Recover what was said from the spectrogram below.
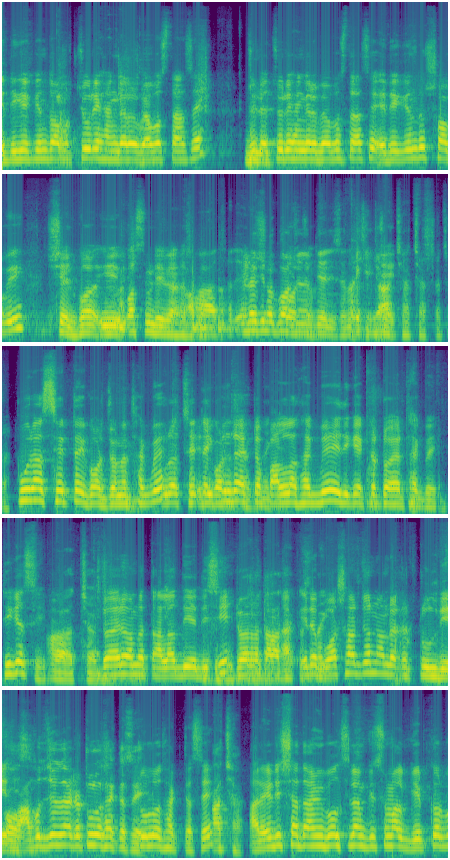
এদিকে কিন্তু আবার চুরি হ্যাঙ্গারের ব্যবস্থা আছে। দুইটা চুরি হ্যাঙ্গারের ব্যবস্থা আছে এদিকে কিন্তু সবই শেল কসমেটিক রাখা আছে। আচ্ছা এটা কিন্তু গর্জনে দিয়ে দিছে নাকি? আচ্ছা আচ্ছা আচ্ছা আচ্ছা। পুরা সেটটাই গর্জনে থাকবে। পুরা সেটটাই গর্জনে কিন্তু একটা? পাল্লা থাকবে এদিকে একটা টয়ার থাকবে ঠিক আছে? আচ্ছা ডয়ারে আমরা তালা দিয়ে দিছি। ডয়ারে তালা থাকতেছে এটা বসার জন্য আমরা একটা টুল দিয়ে ও দিছি। আপুর জন্য একটা টুলও থাকতেছে? টুলও থাকতেছে। আচ্ছা। আর এটির সাথে আমি বলছিলাম কিছু মাল গিফট করব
